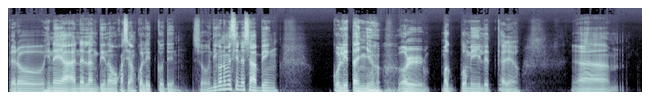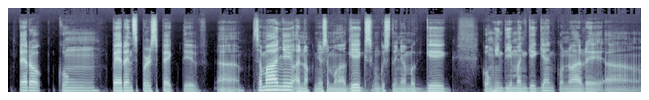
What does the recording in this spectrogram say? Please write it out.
Pero hinayaan na lang din ako kasi ang kulit ko din. So hindi ko naman sinasabing kulitan nyo or magpumilit kayo. Um, pero kung parents perspective, uh, samahan nyo yung anak nyo sa mga gigs kung gusto niya mag-gig. Kung hindi man gig yan, kunwari uh,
